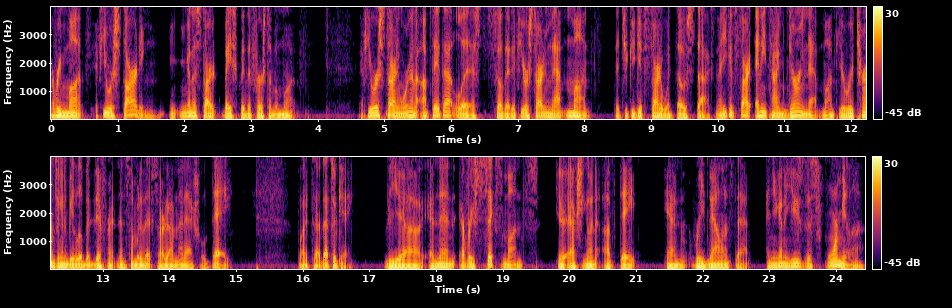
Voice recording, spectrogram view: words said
every month. If you were starting, you're going to start basically the first of a month. If you were starting, we're going to update that list so that if you're starting that month, that you could get started with those stocks. Now you can start anytime during that month. Your returns are going to be a little bit different than somebody that started on that actual day, but uh, that's okay. The uh, and then every six months, you're actually going to update and rebalance that, and you're going to use this formula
